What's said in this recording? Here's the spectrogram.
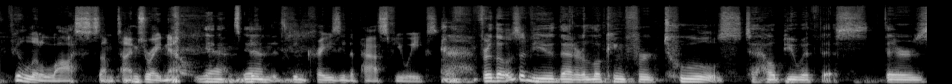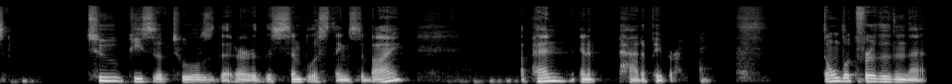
I feel a little lost sometimes right now Yeah. it's yeah. been it's been crazy the past few weeks For those of you that are looking for tools to help you with this, there's two pieces of tools that are the simplest things to buy a pen and a pad of paper. Don't look further than that.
